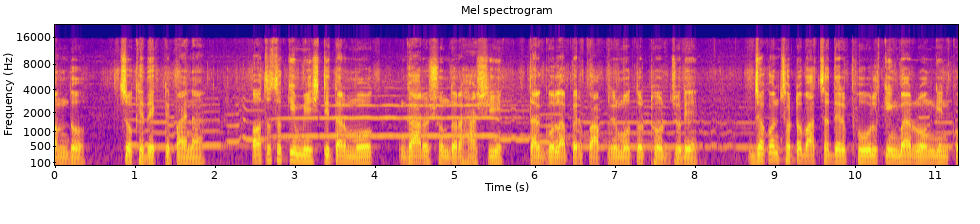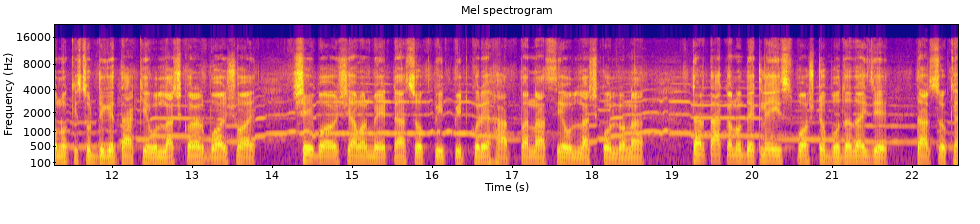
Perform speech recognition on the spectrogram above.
অন্ধ, চোখে দেখতে পায় না। অথচ কি মিষ্টি তার মুখ, গাঢ় সুন্দর হাসি, তার গোলাপের পাপড়ির মতো ঠোঁট জুড়ে। যখন ছোট বাচ্চাদের ফুল কিংবা রঙিন কোনো কিছুর দিকে তাকে উল্লাস করার বয়স হয়, সেই বয়সে আমার মেয়েটা চোখ পিট পিট করে হাত পা নাচিয়ে উল্লাস করল না। তার তাকানো দেখলে স্পষ্ট বোঝা যায় যে তার চোখে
